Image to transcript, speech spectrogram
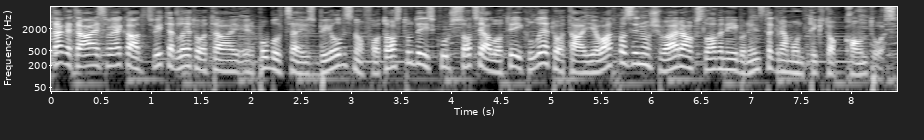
Tagad ASV kāda Twitter lietotāja ir publicējusi bildes no fotostudijas, kuras sociālo tīklu lietotāji jau atpazinuši vairāku slavenību un Instagram un TikTok kontos.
